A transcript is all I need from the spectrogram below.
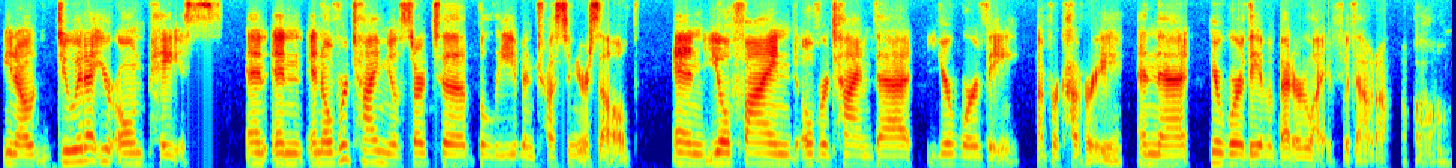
You know, do it at your own pace. And and and over time you'll start to believe and trust in yourself. And you'll find over time that you're worthy of recovery and that you're worthy of a better life without alcohol.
